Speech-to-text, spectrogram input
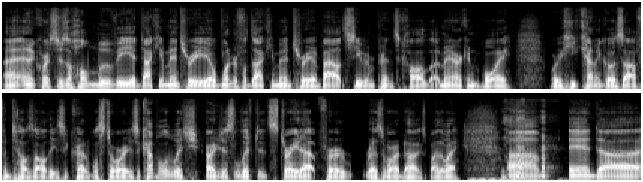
Uh, and of course, there's a whole movie, a documentary, a wonderful documentary about Steven Prince called American Boy, where he kind of goes off and tells all these incredible stories, a couple of which are just lifted straight up for Reservoir Dogs, by the way. Um, and, uh,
